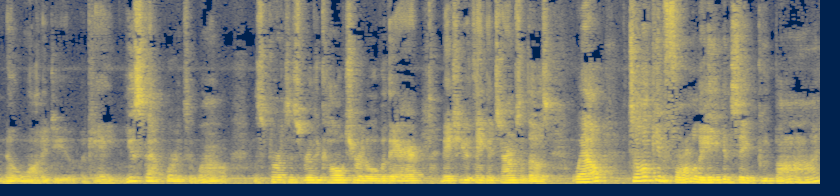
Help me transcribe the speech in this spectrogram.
know what to do, okay? That word and say, wow, this person's really cultured over there. Make sure you think in terms of those. Well, talking formally, you can say goodbye,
